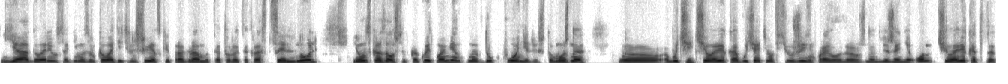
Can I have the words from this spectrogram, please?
я говорил с одним из руководителей шведской программы, которая как раз цель ноль, и он сказал, что в какой-то момент мы вдруг поняли, что можно э, обучить человека, обучать его всю жизнь правила дорожного движения. Он человек это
